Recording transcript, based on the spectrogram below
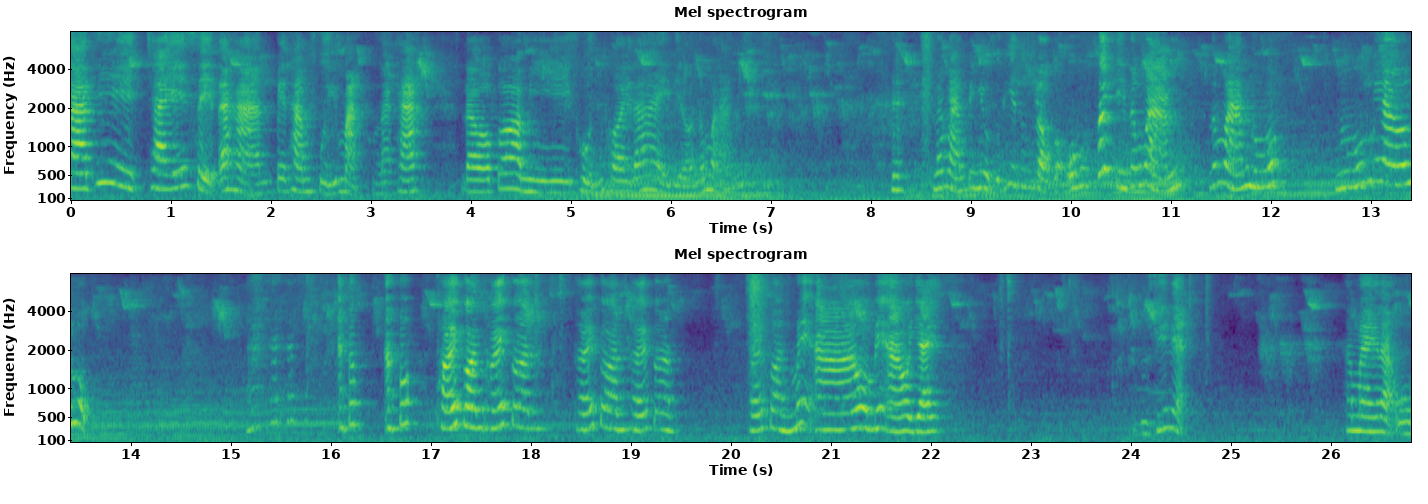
ลาที่ใช้เศษอาหารไปทำปุ๋ยหมักนะคะ เราก็มีผลพลอยได้เดี๋ยวน้ำหวานน้ำหวานไปอยู่กับพี่ทุกหยอกก็โอ้ยตีน้ำหวานน้ำหวานหนูหนูไม่เอาลูกเอาเอาถอยก่อนถอยก่อนถอยก่อนถอยก่อนถอยก่อนไม่เอาไม่เอายายดูสิเนี่ยทำไมล่ะ โอ้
